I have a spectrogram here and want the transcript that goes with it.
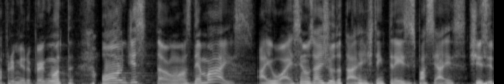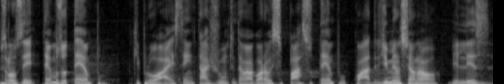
a primeira pergunta: onde estão as demais? Aí o Einstein nos ajuda, tá? A gente tem três espaciais: x, y, z. Temos o tempo, que para o Einstein está junto, então agora é o espaço-tempo quadridimensional. Beleza,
